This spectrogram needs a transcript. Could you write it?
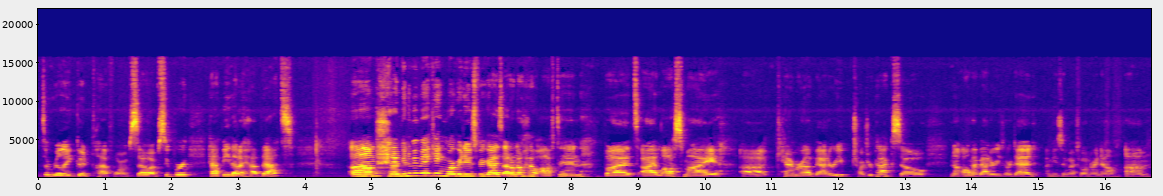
it's a really good platform. So I'm super happy that I have that. Um, and I'm gonna be making more videos for you guys. I don't know how often, but I lost my uh, camera battery charger pack, so not all my batteries are dead. I'm using my phone right now. Um,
